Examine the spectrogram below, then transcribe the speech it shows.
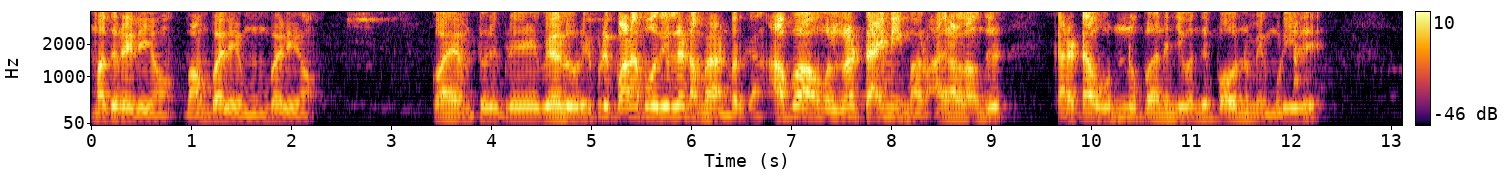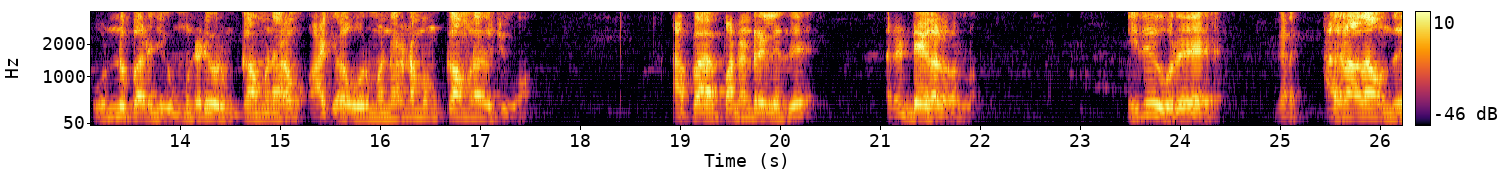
மதுரையிலையும் பம்பாயிலையும் மும்பையிலையும் கோயம்புத்தூர் இப்படி வேலூர் இப்படி பல பகுதிகளில் நம்ம அன்பர் இருக்காங்க அப்போ அவங்களுக்குலாம் டைமிங் மாறும். அதனால தான் வந்து கரெக்டாக ஒன்று பதினஞ்சு வந்து பௌர்ணமி முடியுது. ஒன்று பதினஞ்சுக்கு முன்னாடி ஒரு முக்கால் மணி நேரம் ஆக்சுவலாக ஒரு மணி நேரம் நம்ம முக்கால் மணி நேரம் வச்சுக்குவோம். அப்போ பன்னெண்டரைலேருந்து ரெண்டே கால் வரலாம். இது ஒரு கணக்கு. அதனால தான் வந்து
